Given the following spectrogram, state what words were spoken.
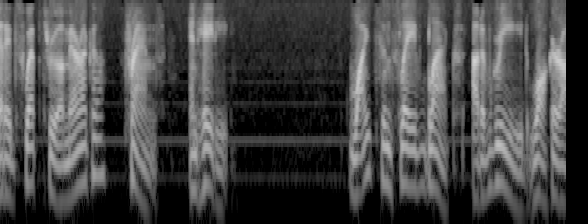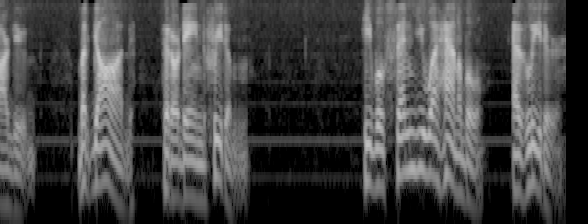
that had swept through America, France, and Haiti. Whites enslaved blacks out of greed, Walker argued, but God had ordained freedom. He will send you a Hannibal as leader.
